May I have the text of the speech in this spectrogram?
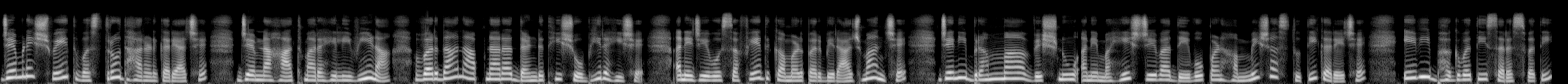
જેમણે શ્વેત વસ્ત્રો ધારણ કર્યા છે, જેમના હાથમાં રહેલી વીણા વરદાન આપનારા દંડથી શોભી રહી છે અને જેવો સફેદ કમળ પર બિરાજમાન છે, જેની બ્રહ્મા, વિષ્ણુ અને મહેશ જેવા દેવો પણ હંમેશા સ્તુતિ કરે છે, એવી ભગવતી સરસ્વતી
